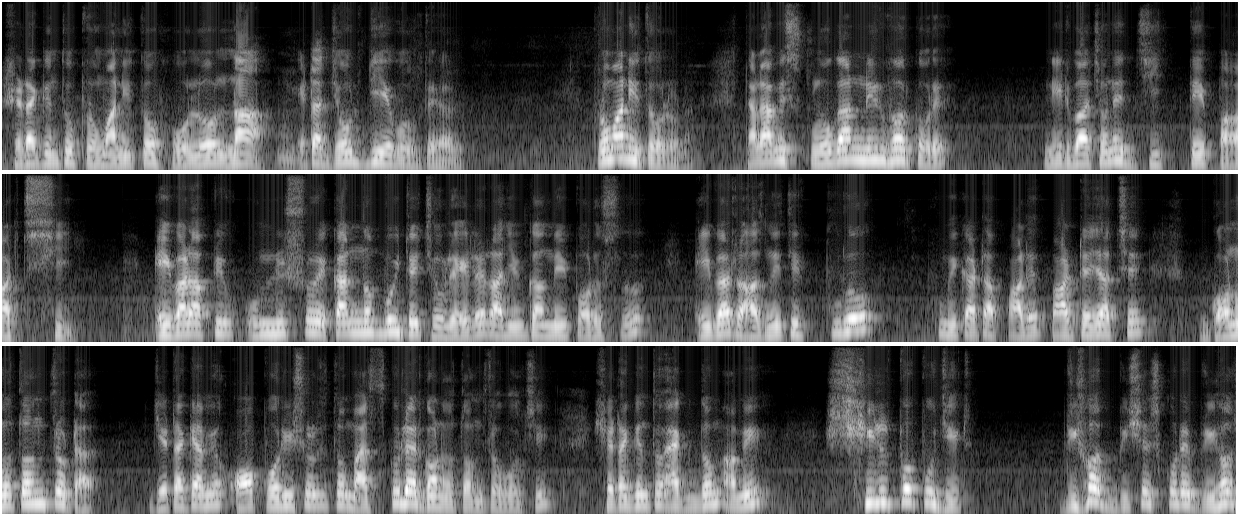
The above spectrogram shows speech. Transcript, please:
সেটা কিন্তু প্রমাণিত হলো না। এটা জোর দিয়ে বলতে হবে। প্রমাণিত হলো না। তাহলে আমি স্লোগান নির্ভর করে নির্বাচনে জিততে পারছি। এইবার আপনি উনিশশো একানব্বইতে চলে এলে রাজীব গান্ধীর পরস্ত এইবার রাজনীতির পুরো ভূমিকাটা পাল্টে পাল্টে যাচ্ছে। গণতন্ত্রটা, যেটাকে আমি অপরিশোধিত ম্যাস্কুলার গণতন্ত্র বলছি, সেটা কিন্তু একদম আমি শিল্প পুঁজির, বৃহৎ, বিশেষ করে বৃহৎ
